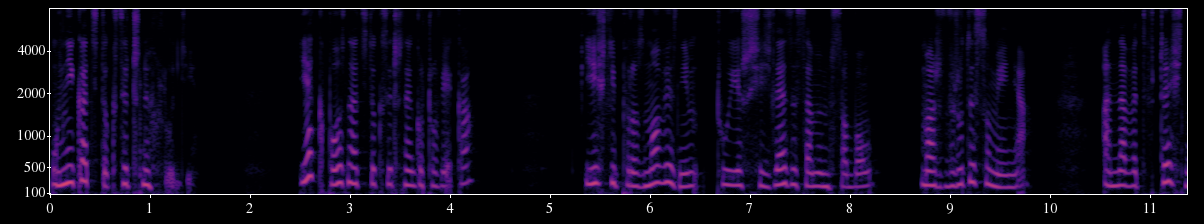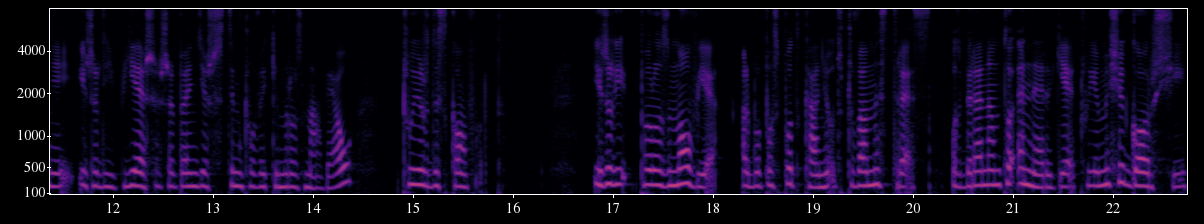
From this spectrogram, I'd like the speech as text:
Unikać toksycznych ludzi. Jak poznać toksycznego człowieka? Jeśli po rozmowie z nim czujesz się źle ze samym sobą, masz wyrzuty sumienia, a nawet wcześniej, jeżeli wiesz, że będziesz z tym człowiekiem rozmawiał, czujesz dyskomfort. Jeżeli po rozmowie albo po spotkaniu odczuwamy stres, odbiera nam to energię, czujemy się gorsi,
